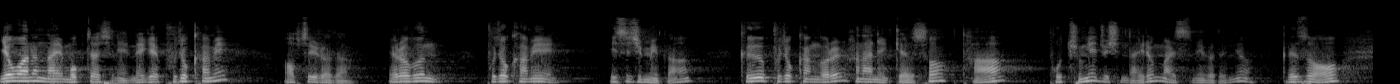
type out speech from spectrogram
여호와는 나의 목자시니 내게 부족함이 없으리로다. 여러분 부족함이 있으십니까? 그 부족한 것을 하나님께서 다 보충해 주신다. 이런 말씀이거든요. 그래서 어,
